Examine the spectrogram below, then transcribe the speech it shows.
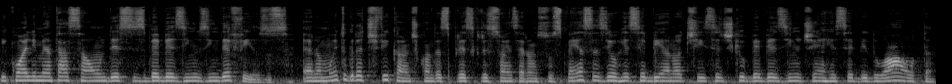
e com a alimentação desses bebezinhos indefesos. Era muito gratificante quando as prescrições eram suspensas e eu recebia a notícia de que o bebezinho tinha recebido alta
